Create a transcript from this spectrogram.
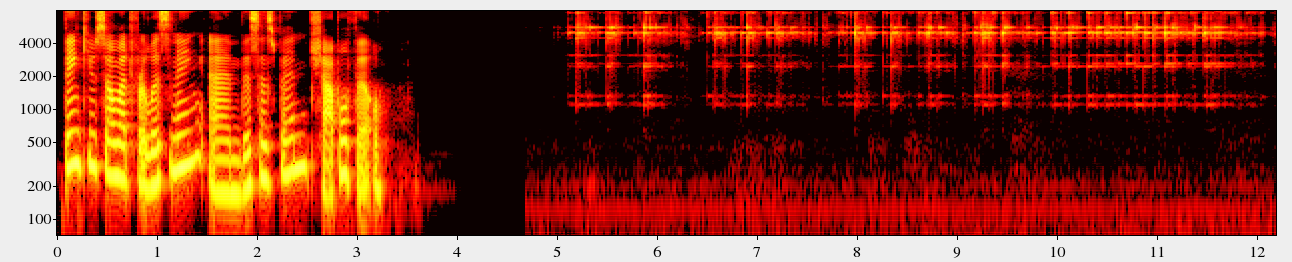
Thank you so much for listening, and this has been Chapel Phil.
